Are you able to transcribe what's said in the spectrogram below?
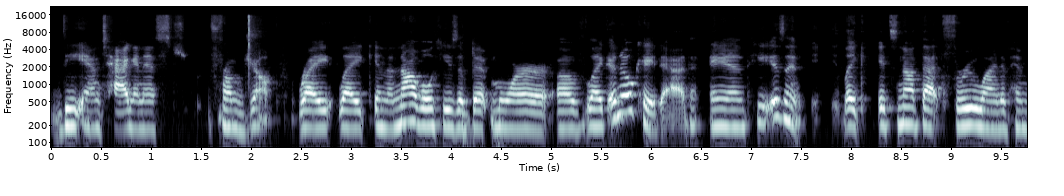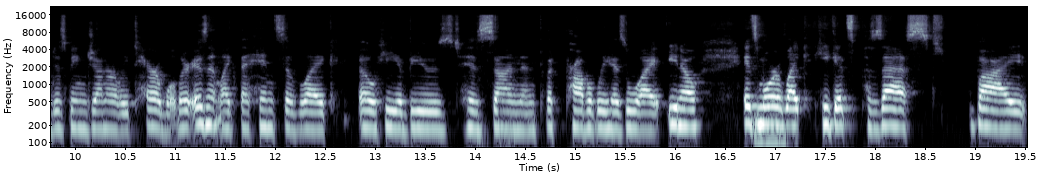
the antagonist from jump, right? Like in the novel, he's a bit more of like an okay dad, and he isn't like it's not that through line of him just being generally terrible. There isn't like the hints of like, oh, he abused his son and probably his wife. You know, it's more of like he gets possessed by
